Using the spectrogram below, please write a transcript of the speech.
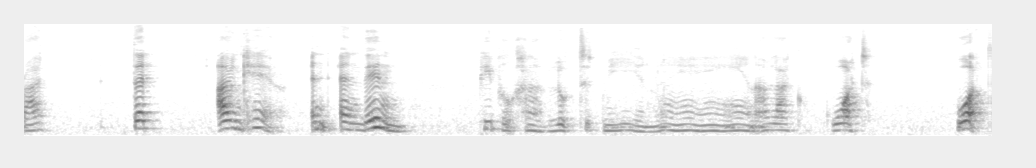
right? That I don't care. And, and then people kind of looked at me and, and I'm like, what? What?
